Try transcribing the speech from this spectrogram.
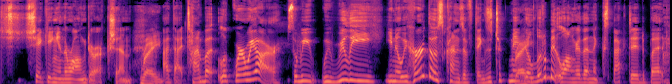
shaking in the wrong direction Right. at that time. But look where we are. So we we really, you know, we heard those kinds of things. It took maybe Right. a little bit longer than expected, but I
